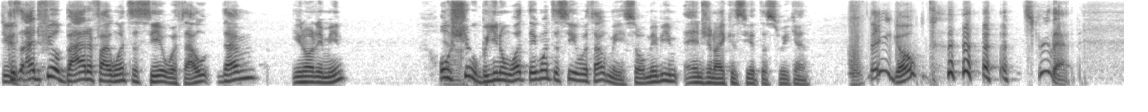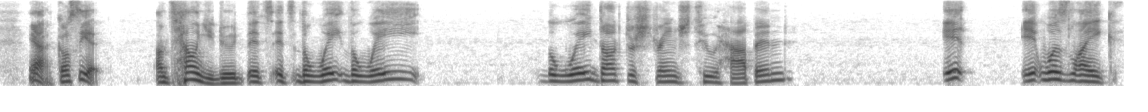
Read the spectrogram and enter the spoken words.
Because I'd feel bad if I went to see it without them. You know what I mean? Oh shoot! But you know what? They went to see it without me, so maybe Ange and I can see it this weekend there you go. Screw that. Yeah, go see it. I'm telling you, dude. It's it's the way the way the way Doctor Strange 2 happened. It it was like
